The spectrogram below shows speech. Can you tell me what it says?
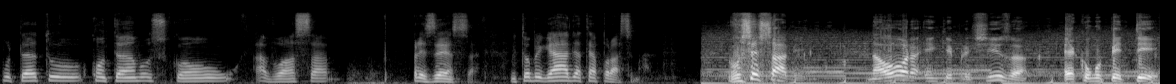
portanto, contamos com a vossa presença. Muito obrigado e até a próxima. Você sabe, na hora em que precisa, é com o PT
